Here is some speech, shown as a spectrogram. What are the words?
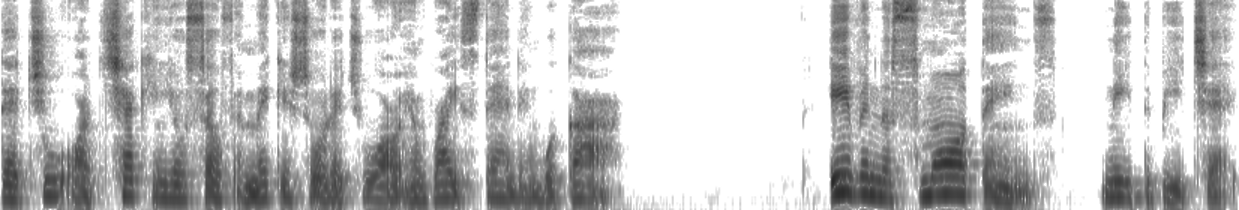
that you are checking yourself and making sure that you are in right standing with God. Even the small things need to be checked.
